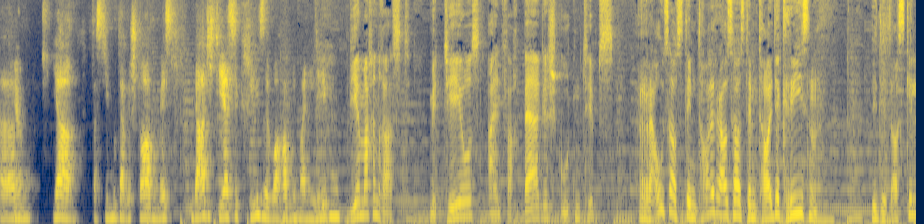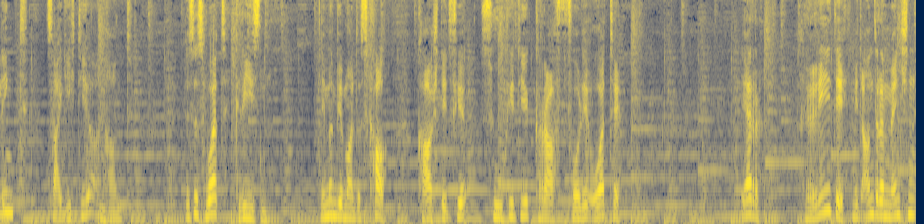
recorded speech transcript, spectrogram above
Ähm, ja. ja. Dass die Mutter gestorben ist. Und da hatte ich die erste Krise überhaupt in meinem Leben. Wir machen Rast mit Theos einfach bergisch guten Tipps. Raus aus dem Tal, raus aus dem Tal der Krisen. Wie dir das gelingt, zeige ich dir anhand dieses Wort Krisen. Nehmen wir mal das K. K steht für Suche dir kraftvolle Orte. R. Rede mit anderen Menschen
